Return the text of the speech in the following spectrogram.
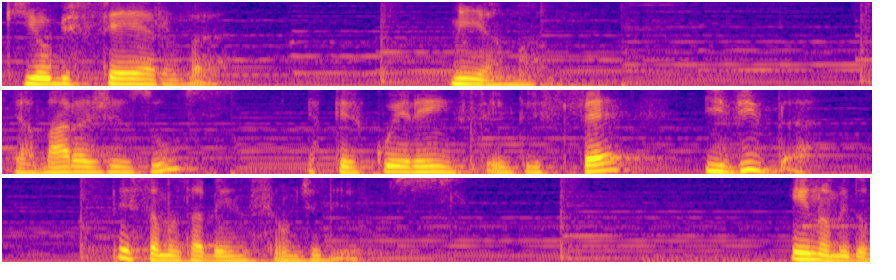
que observa, me ama. E amar a Jesus é ter coerência entre fé e vida. Peçamos a benção de Deus. Em nome do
